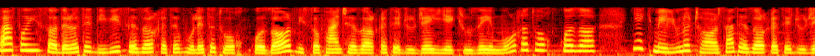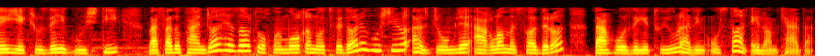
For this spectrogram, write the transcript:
وفایی صادرات 200 هزار قطعه پولت تخمگذار، 25 هزار قطعه جوجه یک روزه مرغ تخمگذار، 1 میلیون و 400 هزار قطعه جوجه یک روزه گوشتی و 150 هزار تخم مرغ نطفه‌دار گوشتی را از جمله اقلام صادرات در حوزه تویور از این استان اعلام کردند.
